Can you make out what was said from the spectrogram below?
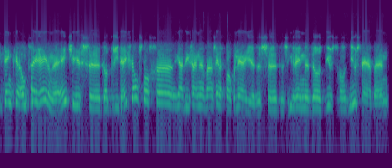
Ik denk eh, om twee redenen. Eentje is eh, dat 3D-films nog, eh, ja, die zijn waanzinnig populair hier. Dus, dus iedereen wil het nieuwste van het nieuwste hebben. En,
